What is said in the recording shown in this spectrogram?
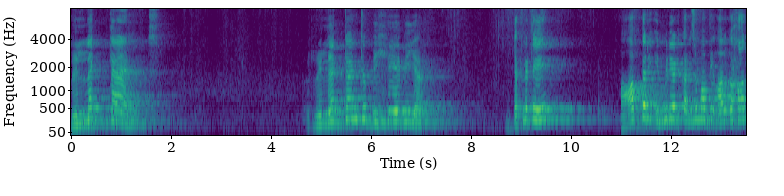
reluctant. Reluctant behavior. Definitely after immediate consume of the alcohol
